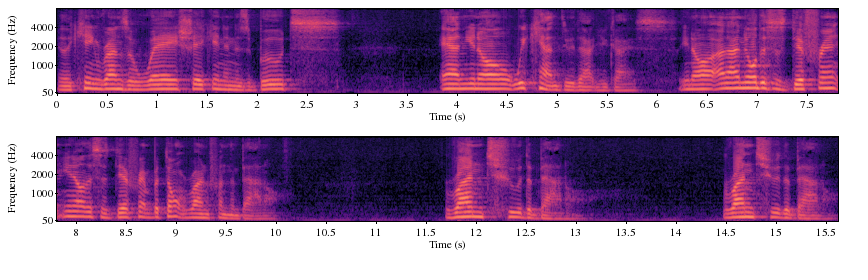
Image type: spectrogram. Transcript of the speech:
You know, the king runs away, shaking in his boots. And, you know, we can't do that, you guys. You know, and I know this is different. You know, this is different, but don't run from the battle. Run to the battle. Run to the battle.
